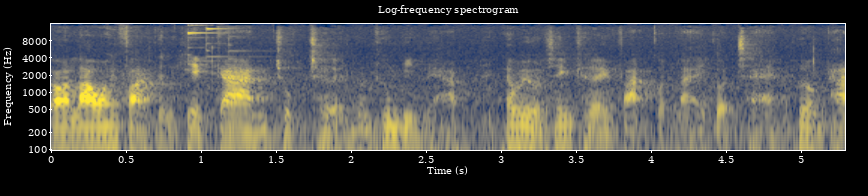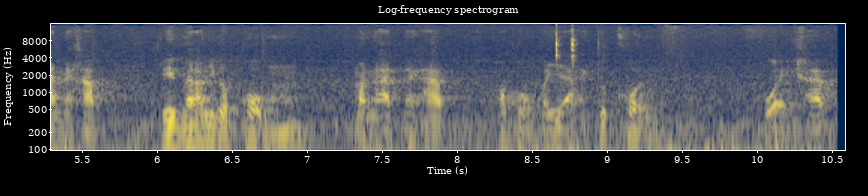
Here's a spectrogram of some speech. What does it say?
ก็เล่าให้ฟังถึงเหตุการณ์ฉุกเฉินบนเครื่องบินนะครับ ถ้าประโยชน์เช่นเคยฝากกดไลค์กดแชร์เพื่อนของท่านนะครับอย่าลืมมาเล่าอยู่กับผมหมอนัทนะครับ เพราะผมไม่อยากให้ทุกคนป่วยครับ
